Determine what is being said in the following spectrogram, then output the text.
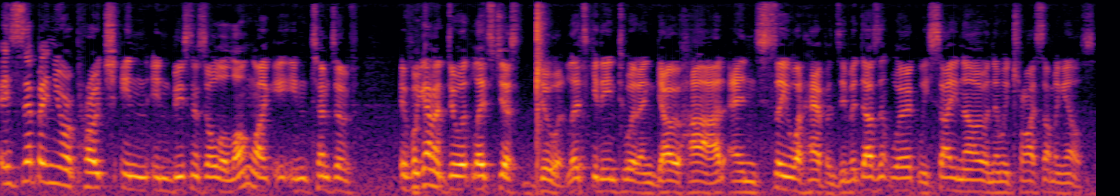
has that been your approach in, in business all along? Like in terms of if we're going to do it, let's just do it. Let's get into it and go hard and see what happens. If it doesn't work, we say no and then we try something else.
